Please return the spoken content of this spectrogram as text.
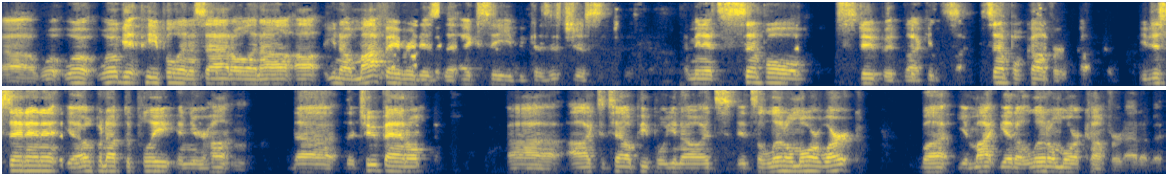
Uh, we'll, we'll we'll get people in a saddle, and I'll, I'll you know my favorite is the XC because it's just, I mean, it's simple, stupid, like it's simple comfort. You just sit in it, you open up the pleat, and you're hunting. The the two panel, uh, I like to tell people, you know, it's it's a little more work, but you might get a little more comfort out of it.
